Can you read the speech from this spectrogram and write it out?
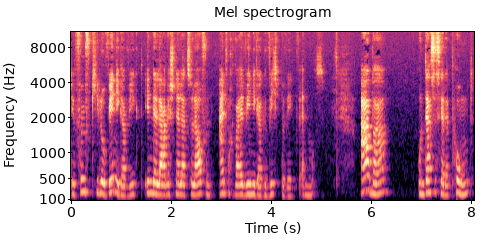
der fünf Kilo weniger wiegt, in der Lage, schneller zu laufen, einfach weil weniger Gewicht bewegt werden muss. Aber, und das ist ja der Punkt,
